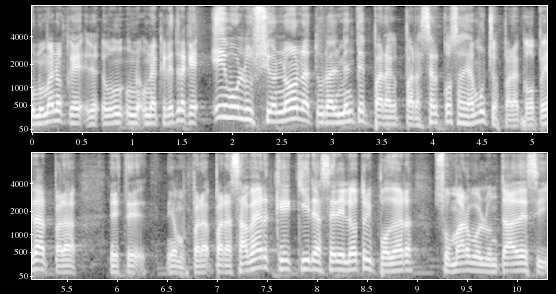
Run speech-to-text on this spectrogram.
un humano que un- una criatura que evolucionó naturalmente para, para hacer cosas de a muchos, para cooperar, para, este, digamos, para, para saber qué quiere hacer el otro y poder sumar voluntades y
